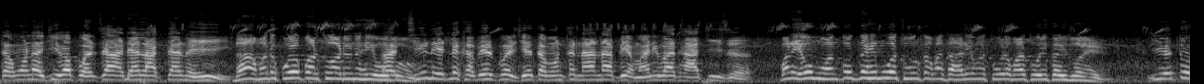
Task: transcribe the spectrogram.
તમને હજી એવા પરચા આડ્યા લાગતા નહીં. ના અમે તો કોઈ પડતું આડ્યું નહીં એવું તો. ને એટલે ખબર પડશે તમને કે ના ના ભેમાની વાત સાચી છે. પણ એવું માનતો જ નહીં હું ચોર કે અમારી ગાડીમાં ચોર અમારે ચોરી કરી દો એ તો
